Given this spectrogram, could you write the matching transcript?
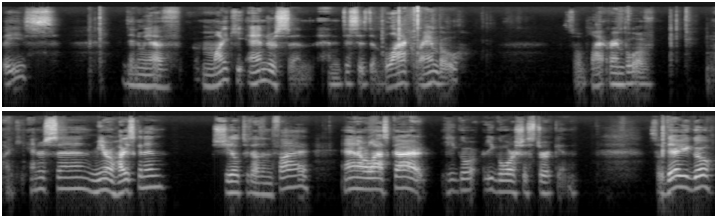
base. Then we have Mikey Anderson. And this is the Black Rainbow. So Black Rainbow of Mikey Anderson. Miro Heiskanen, Shield 2005. And our last card, Igor, Igor Shesterkin. So there you go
